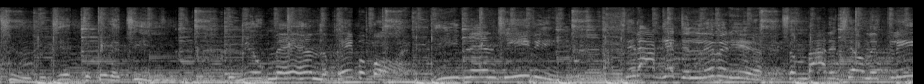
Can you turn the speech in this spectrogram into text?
to predictability. The milkman, the paperboy, evening TV. Did I get delivered here? Somebody tell me, please.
